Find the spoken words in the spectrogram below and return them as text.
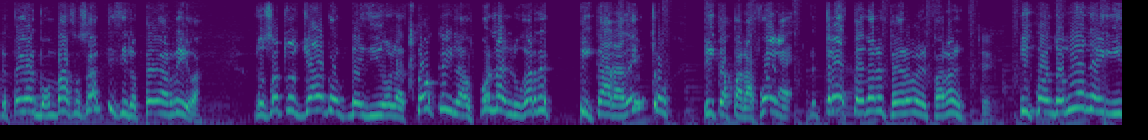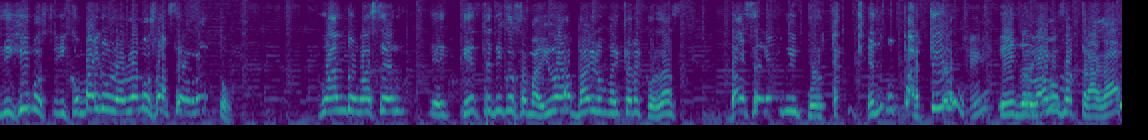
le pega el bombazo Santis y lo pega arriba. Los otros ya medio las toca y la bola en lugar de picar adentro, pica para afuera. Tres penales pegaron el paral. Sí. Y cuando viene y dijimos, y con Byron lo hablamos hace rato, ¿cuándo va a ser eh, que este Nico Samayoa, Byron, ahí te recordás, va a ser algo importante en un partido Sí, y nos lo vamos a tragar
